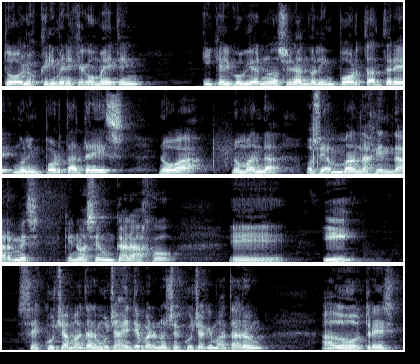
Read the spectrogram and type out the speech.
todos los crímenes que cometen y que el gobierno nacional no le importa, no le importa tres, no va no manda, o sea, manda gendarmes que no hacen un carajo eh, y se escucha matar mucha gente, pero no se escucha que mataron a dos o tres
